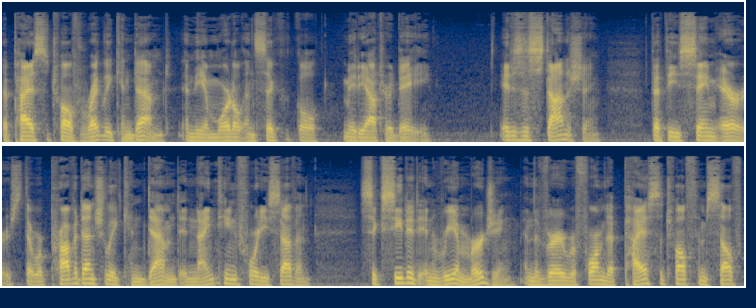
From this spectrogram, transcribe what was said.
that Pius XII rightly condemned in the immortal encyclical Mediator Dei. It is astonishing that these same errors that were providentially condemned in 1947 succeeded in re-emerging in the very reform that Pius XII himself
